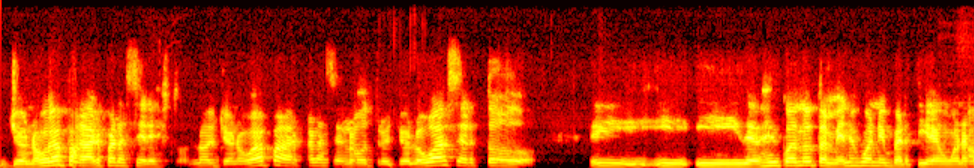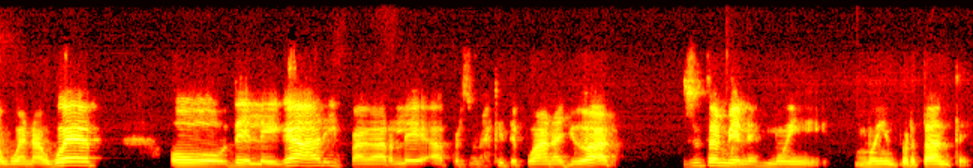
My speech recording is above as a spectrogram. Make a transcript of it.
yo, no voy a pagar para hacer esto, no, yo no voy a pagar para hacer lo otro, yo lo voy a hacer todo. Y, y, de vez en cuando también es bueno invertir en una buena web o delegar y pagarle a personas que te puedan ayudar. Eso también es muy, muy importante.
